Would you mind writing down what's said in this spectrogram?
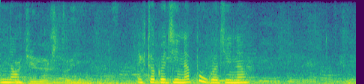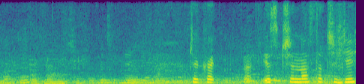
No, Godzinę już stoimy. jak to godzina? Pół godziny. Czekaj, e, jest 13.30,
